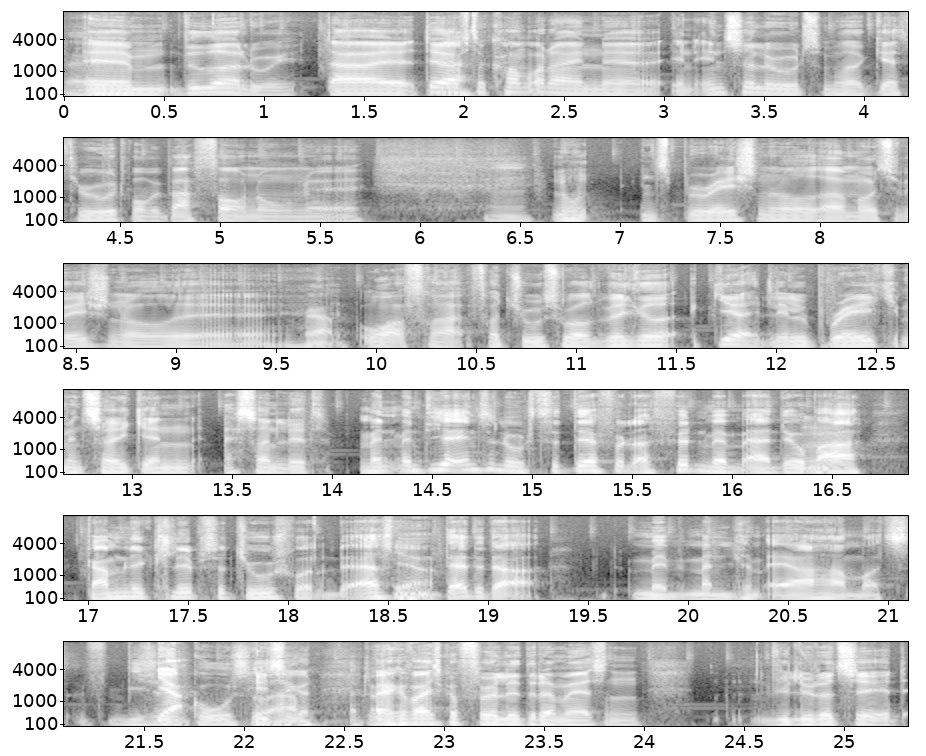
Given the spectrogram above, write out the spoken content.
Øhm, Øhm, videre, Louis. Der, øh, derefter kommer der en, øh, en interlude, som hedder Get Through It, hvor vi bare får nogle, øh, mm. nogle inspirational og motivational øh, Ja. ja. ord fra, fra Juice WRLD, hvilket giver et lille break, men så igen er sådan lidt... Men, men de her interludes, det jeg føler er fedt med dem, er, at det er jo Mm. bare gamle clips af Juice WRLD. Det er sådan, Ja. det er det der med, man ligesom ærer ham og viser Ja, den gode side helt af ham. sikkert. At Og jeg kan faktisk godt føle lidt det der med, sådan, vi lytter til et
